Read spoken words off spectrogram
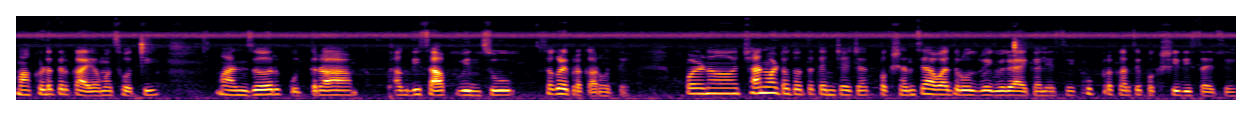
माकडं तर कायमच होती. मांजर कुत्रा अगदी साप विंचू सगळे प्रकार होते. पण छान वाटत होतं त्यांच्या ह्याच्यात पक्ष्यांचे आवाज रोज वेगवेगळे ऐकायला यायचे. खूप प्रकारचे पक्षी दिसायचे.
